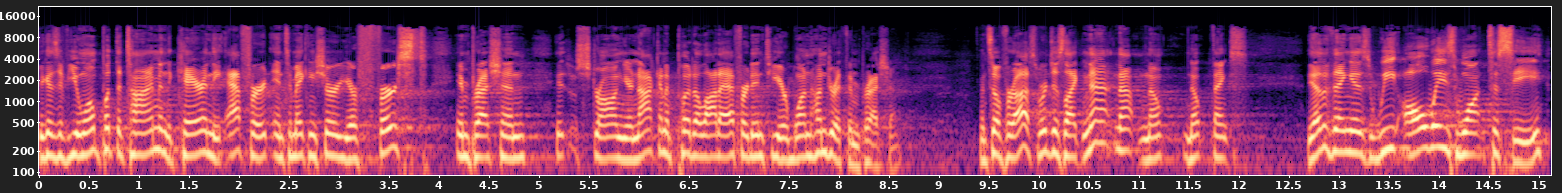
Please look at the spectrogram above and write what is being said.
because if you won't put the time and the care and the effort into making sure your first impression is strong, you're not going to put a lot of effort into your 100th impression. And so for us, we're just like, nah, nah, no, nope, thanks. The other thing is, we always want to see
